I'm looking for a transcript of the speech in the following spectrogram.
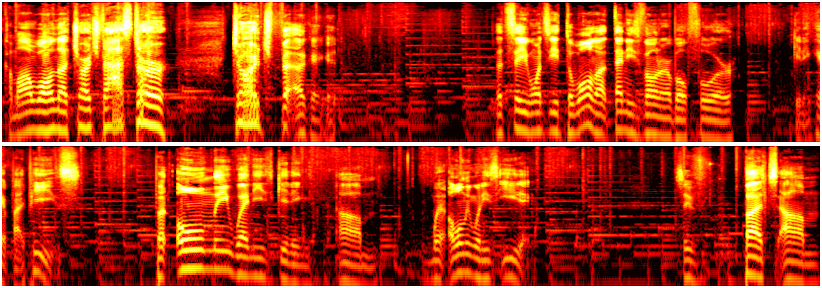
Come on, Walnut, charge faster! Charge fa- Okay, good. Let's say he wants to eat the walnut, then he's vulnerable for getting hit by peas. But only when he's getting, um, when, only when he's eating. So, but, um,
